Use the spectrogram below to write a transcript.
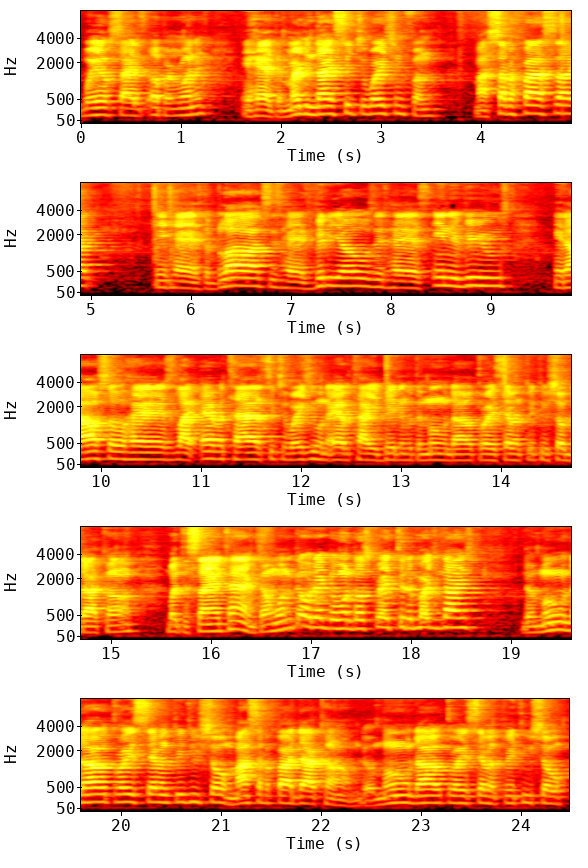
website is up and running. It has the merchandise situation from my Shopify site. It has the blogs, it has videos, it has interviews. It also has like advertising situation. You want to advertise your business with the Moondog 3732show.com. But at the same time, don't want to go there, don't want to go straight to the merchandise. The Moondog 3732 show, myshopify.com. The Moondog 3732 show,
